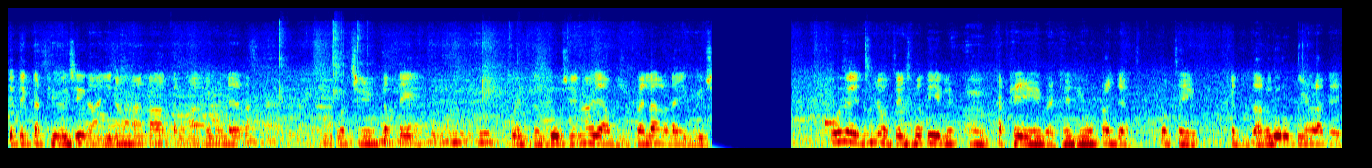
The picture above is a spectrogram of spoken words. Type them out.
ਕਿਤੇ ਇਕੱਠੀ ਹੋਈ ਸੀ ਰਾਜੀਨਾਮਾ ਨਾਲ ਕਰਵਾ ਕੇ ਮੁੰਡੇ ਦਾ। ਗੁਰਸੀਤ ਤੇ ਕੋਈ ਦੂਜੇ ਸੀ ਨਾਲ ਜਾਂ ਪਹਿਲਾਂ ਲੜਾਈ ਹੋਈ ਸੀ। ਉਹਦੇ ਸਮਝੌਤੇ ਸੰਬੰਧੀ ਇਕੱਠੇ ਬੈਠੇ ਸੀ ਹੋਟਲ 'ਚ। ਉੱਥੇ ਦਾਰੂ ਦੂਰੂ ਪੀਣ ਲੱਗੇ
